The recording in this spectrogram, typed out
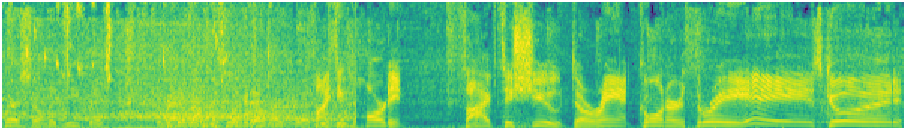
pressure on the defense. Because I'm just looking at finding Harden. Five to shoot. Durant corner three is good.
